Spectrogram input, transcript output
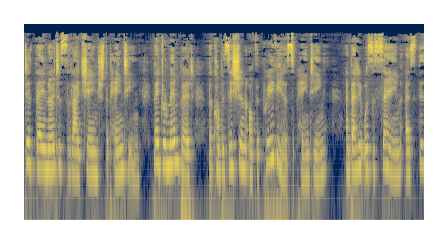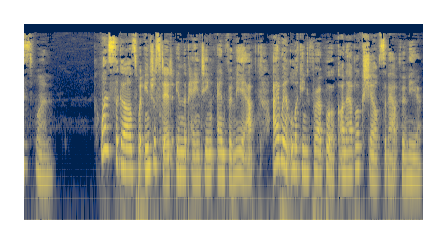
did they notice that I changed the painting, they'd remembered the composition of the previous painting and that it was the same as this one. Once the girls were interested in the painting and Vermeer, I went looking for a book on our bookshelves about Vermeer.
